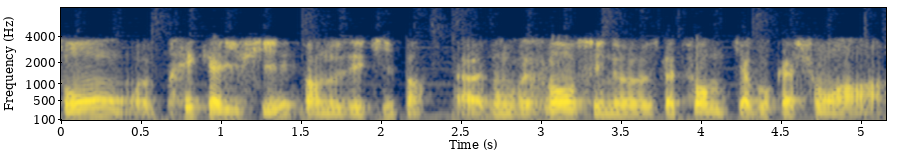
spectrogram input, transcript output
sont euh, préqualifiés par nos équipes. Euh, donc vraiment, c'est une plateforme qui a vocation à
